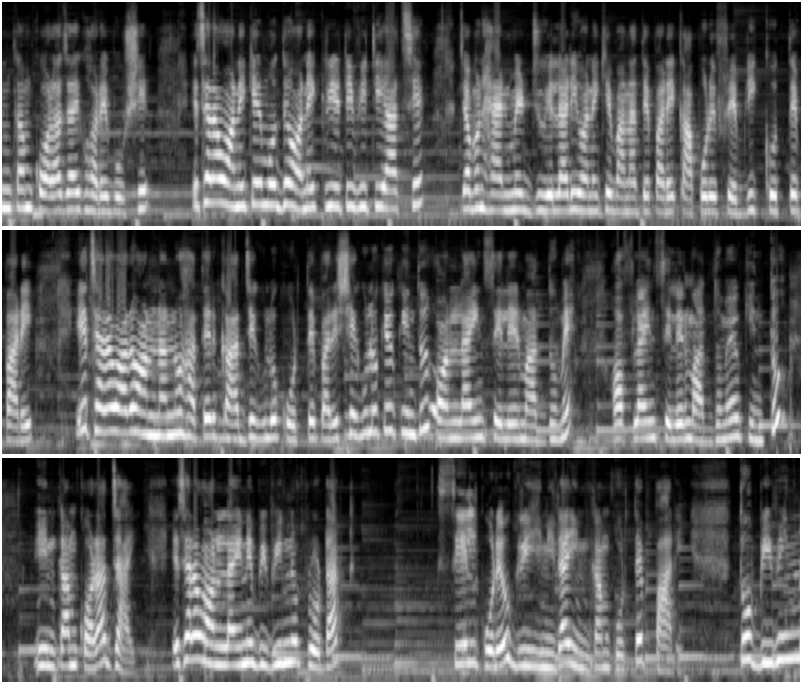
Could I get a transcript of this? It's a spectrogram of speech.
ইনকাম করা যায় ঘরে বসে। এছাড়াও অনেকের মধ্যে অনেক ক্রিয়েটিভিটি আছে, যেমন হ্যান্ডমেড জুয়েলারি অনেকে বানাতে পারে, কাপড়ে ফেব্রিক করতে পারে। এছাড়াও আরও অন্যান্য হাতের কাজ যেগুলো করতে পারে, সেগুলোকেও কিন্তু অনলাইন সেলের মাধ্যমে অফলাইন সেলের মাধ্যমেও কিন্তু ইনকাম করা যায়। এছাড়াও অনলাইনে বিভিন্ন প্রোডাক্ট সেল করেও গৃহিণীরা ইনকাম করতে পারে। তো বিভিন্ন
